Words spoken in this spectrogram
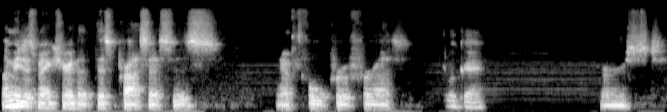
Let me just make sure that this process is, you know, foolproof for us. Okay. First,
